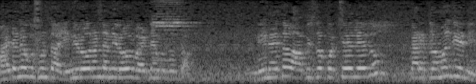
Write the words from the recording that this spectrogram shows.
బయటనే కూర్చుంటా. ఎన్ని రోజులు అంటే అన్ని రోజులు బయటనే కూర్చుంటా. నేనైతే ఆఫీస్లోకి వచ్చేది లేదు కార్యక్రమాలు చేయని.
